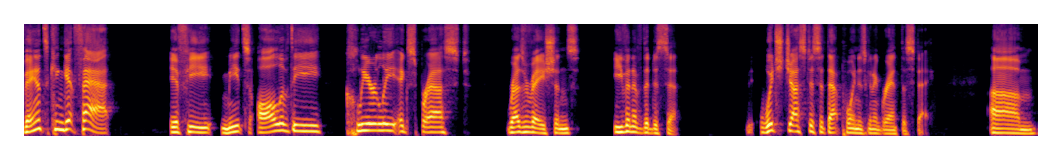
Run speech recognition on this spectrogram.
Vance can get fat if he meets all of the clearly expressed reservations, even of the dissent. Which justice at that point is going to grant the stay? Um,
